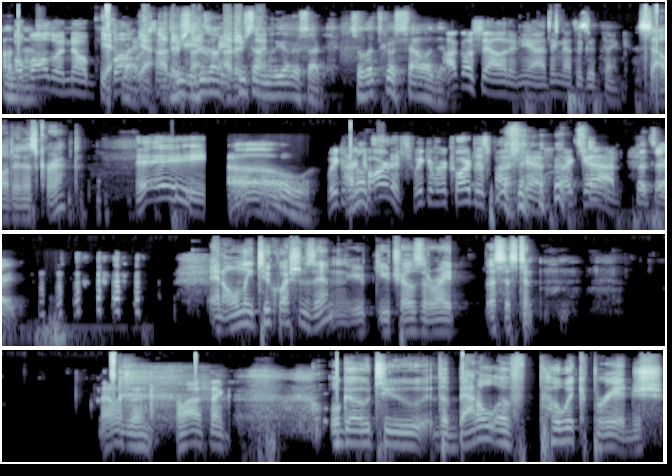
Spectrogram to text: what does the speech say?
on Oh, that. Baldwin. No, Yeah, Baldwin's yeah, on other the he's, side, he's on, other he's on the other side. So let's go Saladin. I'll go Saladin. Yeah, I think that's a good thing. Saladin is correct. Hey, Oh, We can I don't- record it. We can record this podcast. Thank That's God. right. That's right. And only two questions in, you you chose the right assistant. That was a, a lot of things. We'll go to the Battle of Powick Bridge,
